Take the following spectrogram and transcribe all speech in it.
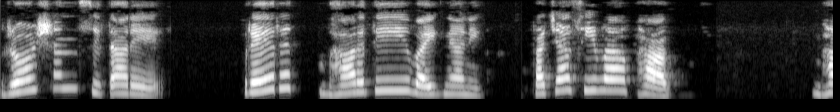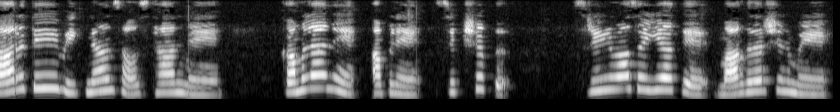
रोशन सितारे, प्रेरित भारतीय वैज्ञानिक, पचासीवा भाग। भारतीय विज्ञान संस्थान में कमला ने अपने शिक्षक श्रीनिवासैया के मार्गदर्शन में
